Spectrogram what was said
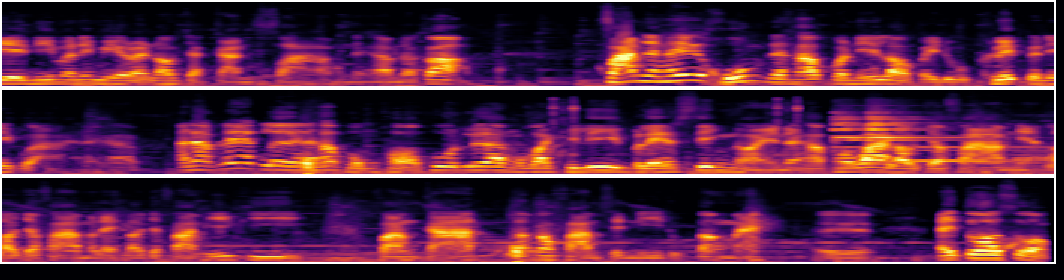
เกมนี้มันไม่มีอะไรนอกจากการฟาร์มนะครับ แล้วก็ฟาร์มยังให้คุ้มนะครับ วันนี้เราไปดูคลิปกันดีกว่านะครับ อันดับแรกเลยนะครับ ผมขอพูดเรื่อง w a k i l i Blessing หน่อยนะครับ เพราะว่าเราจะฟาร์มเนี่ย เราจะฟาร์มอะไร เราจะฟาร์ม EP ฟาร์มการ์ด แล้วก็ฟาร์มเซนีถูกต้องไหมเออ ไอตัวส่วน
